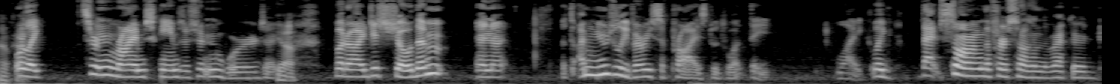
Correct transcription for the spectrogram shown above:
Okay. or like certain rhyme schemes or certain words. Or, Yeah. But I just show them, and I, I'm usually very surprised with what they like. Like that song, the first song on the record.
